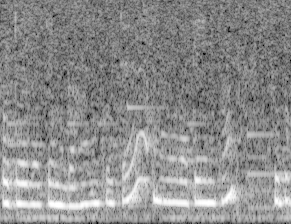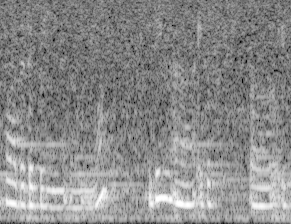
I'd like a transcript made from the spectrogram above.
ෆොටෝ එකෙම ගහනකොට වටේ නිකන් සුදු පාටට පේන්න ගන්නවා. ඉතින් ඒක ඒක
